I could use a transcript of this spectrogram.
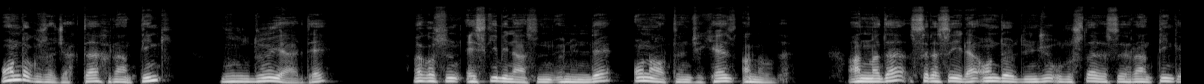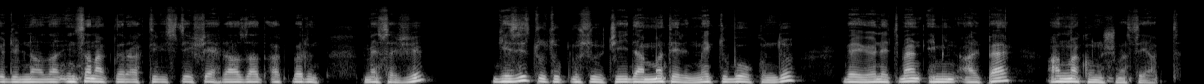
19 Ocak'ta Hrant Dink vurulduğu yerde Agos'un eski binasının önünde 16. kez anıldı. Anmada sırasıyla 14. Uluslararası Hrant Dink ödülünü alan insan hakları aktivisti Şehrazat Akbar'ın mesajı, Gezi tutuklusu Çiğdem Mater'in mektubu okundu ve yönetmen Emin Alper anma konuşması yaptı.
